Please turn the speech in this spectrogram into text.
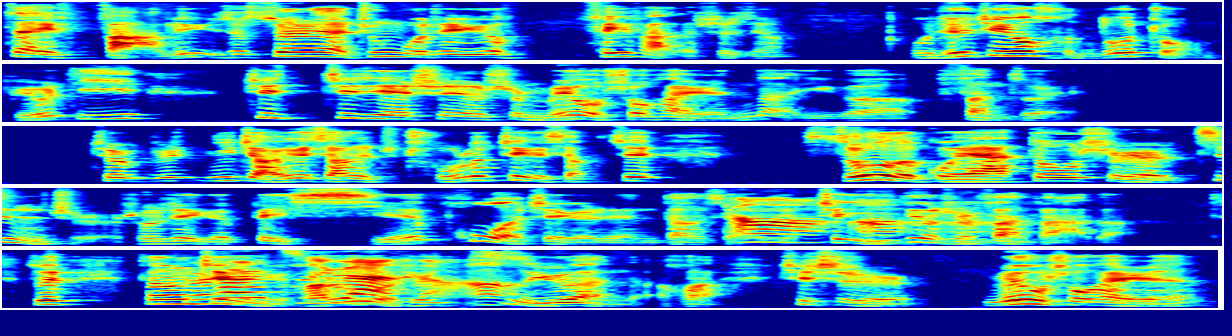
在法律，就虽然在中国这一个非法的事情，我觉得这有很多种。比如第一，这这件事情是没有受害人的一个犯罪，就是比如你找一个小姐，除了这个小这。所有的国家都是禁止说这个被胁迫这个人当小啊姐，这一定是啊犯法的。所以，当这个女孩如果是自愿的话，这是没有受害人。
